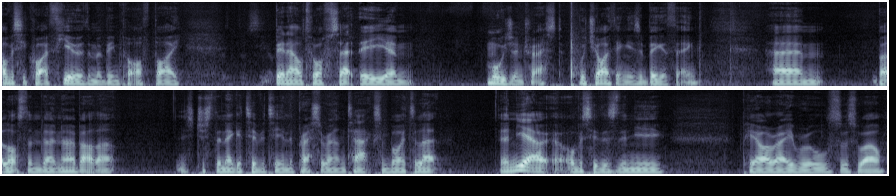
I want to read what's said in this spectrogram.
obviously, quite a few of them have been put off by being able to offset the um, mortgage interest, which I think is a bigger thing. Um, but lots of them don't know about that. It's just the negativity in the press around tax and buy to let. And yeah, obviously there's the new PRA rules as well.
